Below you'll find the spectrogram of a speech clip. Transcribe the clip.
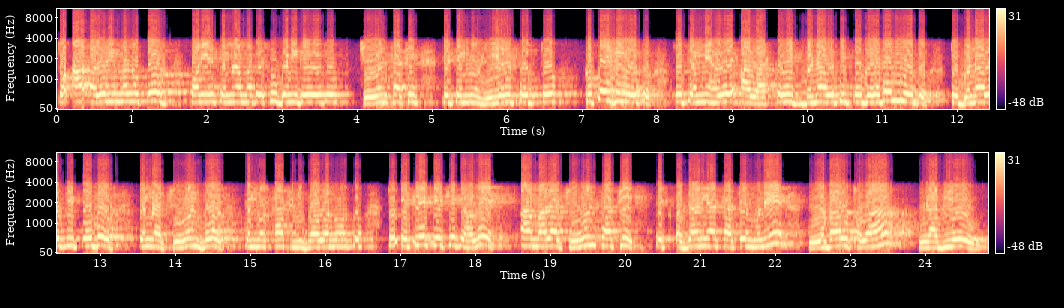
તો આ અરુણિમાનો પગ પણ એ તેમના માટે શું બની ગયો હતો? જીવન સાથી. કે તેમનો રિયલ પગ તો કપાઈ ગયો હતો. તો તેમને હવે આ વાસ્તવિક બનાવટી પગ લગાવ્યો હતો. તો બનાવટી પગ જ તેમના જીવનભર તેમનો સાથ નિભાવવાનો હતો. તો એટલે કે છે કે હવે આ મારા જીવન સાથી એક અજાણ્યા સાથે મને લગાવ થવા લાગ્યો.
